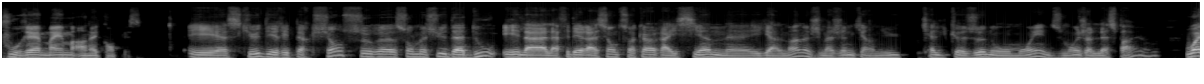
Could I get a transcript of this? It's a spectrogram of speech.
pourraient même en être complices. Et est-ce qu'il y a eu des répercussions sur, sur M. Dadou et la, Fédération de soccer haïtienne également? J'imagine qu'il y en a eu quelques-unes au moins, du moins je l'espère. Oui,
